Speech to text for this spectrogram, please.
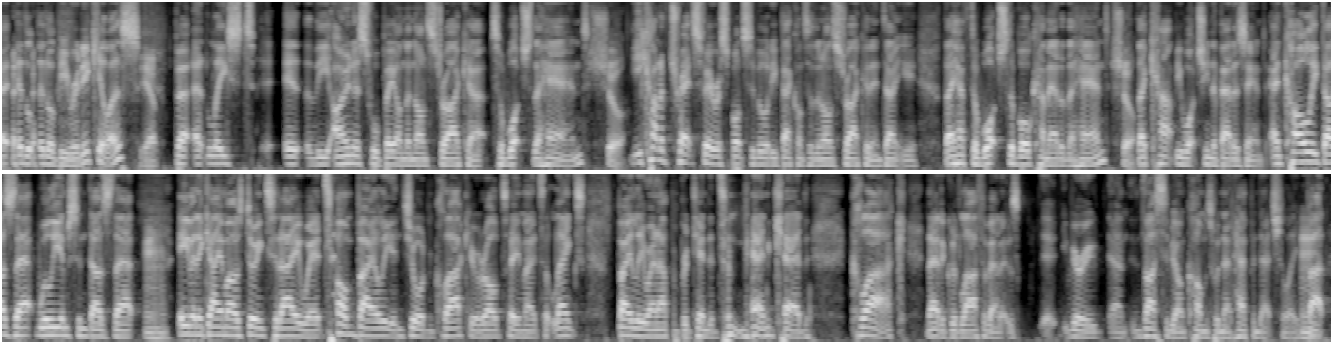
it'll it'll be ridiculous. Yep. But at least it, the onus will be on the non-striker to watch the hand. Sure. You kind of transfer responsibility back onto the non-striker, then, don't you? They have to watch the ball come out of the hand. Sure. They can't be watching the batter's end. And Kohli does that. Williamson does that. Mm-hmm. Even a game I was doing today where Tom Bailey and Jordan Clark, who are old teammates at Lancs, Bailey ran up and pretended to mankad Clark. And they had a good laugh about it. It was very um, nice to be on comms when that happened, actually. But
